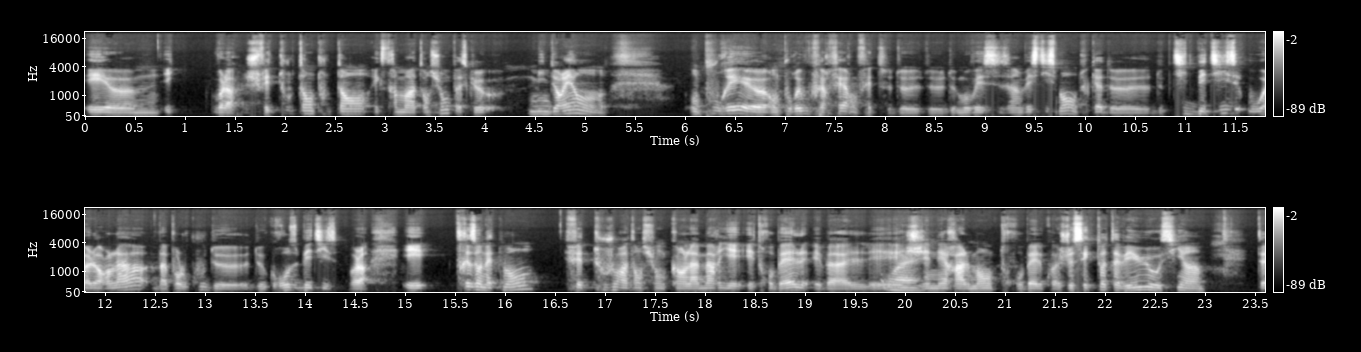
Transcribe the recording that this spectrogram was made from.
Et, et, voilà, je fais tout le temps, tout le temps extrêmement attention parce que mine de rien, on, on pourrait, euh, on pourrait vous faire faire en fait de, mauvais investissements, en tout cas de, petites bêtises, ou alors là, bah, pour le coup, de, grosses bêtises. Voilà. Et très honnêtement, faites toujours attention. Quand la mariée est trop belle, et eh ben, elle est généralement trop belle. Quoi. Je sais que toi, tu avais eu aussi un. Tu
